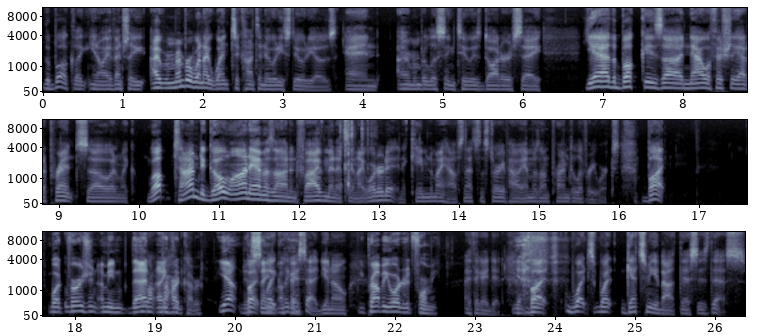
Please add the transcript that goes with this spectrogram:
the book, like you know, I eventually, I remember when I went to Continuity Studios, and I remember listening to his daughter say, "Yeah, the book is uh, now officially out of print." So and I'm like, "Well, time to go on Amazon in five minutes," and I ordered it, and it came to my house. And that's the story of how Amazon Prime delivery works. But what version? I mean that the, the hardcover. Yeah, the But same. like, like. I said, you know, you probably ordered it for me. I think I did. Yeah. But what's what gets me about this is this.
